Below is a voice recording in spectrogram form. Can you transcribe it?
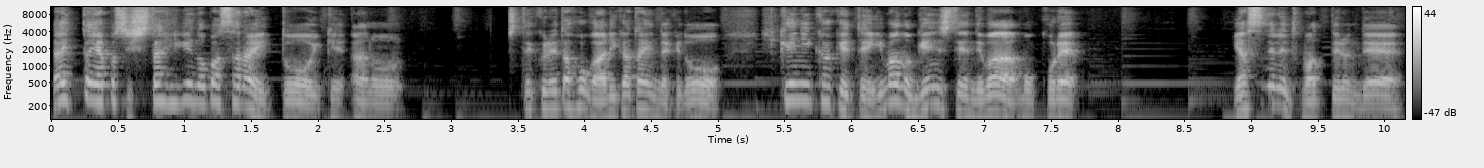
だいたいやっぱし下髭伸ばさないといけ、あの、してくれた方がありがたいんだけど、引けにかけて今の現時点ではもうこれ、安値で止まってるんで、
